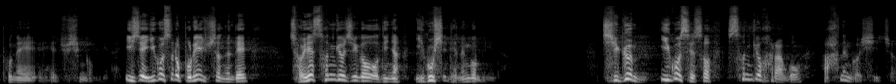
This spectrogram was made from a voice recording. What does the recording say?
보내 주신 겁니다. 이제 이곳으로 보내 주셨는데 저의 선교지가 어디냐? 이곳이 되는 겁니다. 지금 이곳에서 선교하라고 하는 것이죠.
